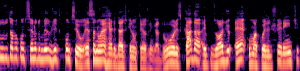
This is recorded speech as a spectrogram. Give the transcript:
tudo estava acontecendo do mesmo jeito que aconteceu. Essa não é a realidade que não tem os Vingadores. Cada episódio é uma coisa diferente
